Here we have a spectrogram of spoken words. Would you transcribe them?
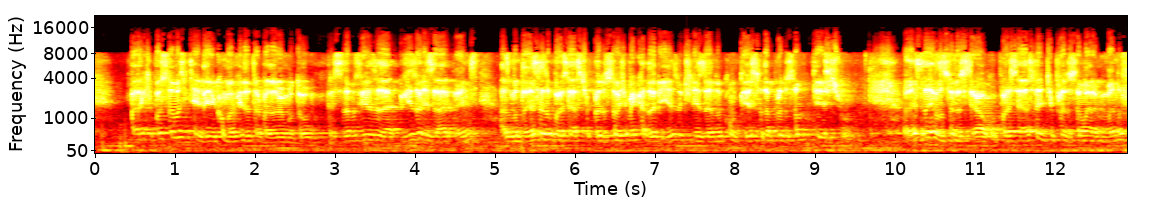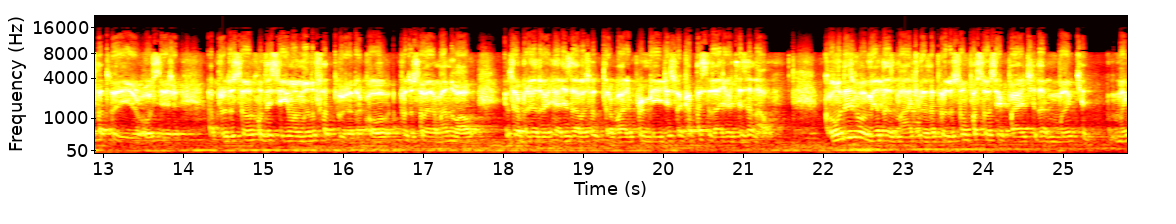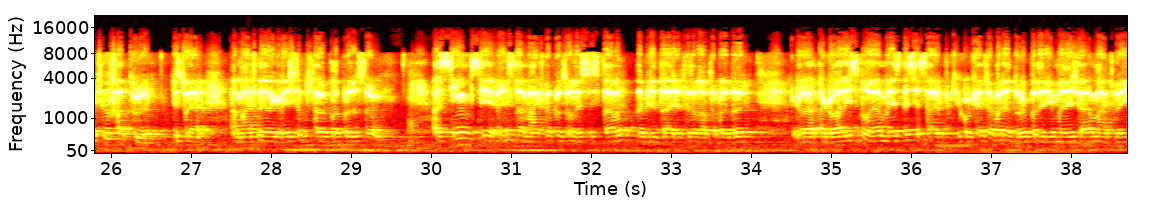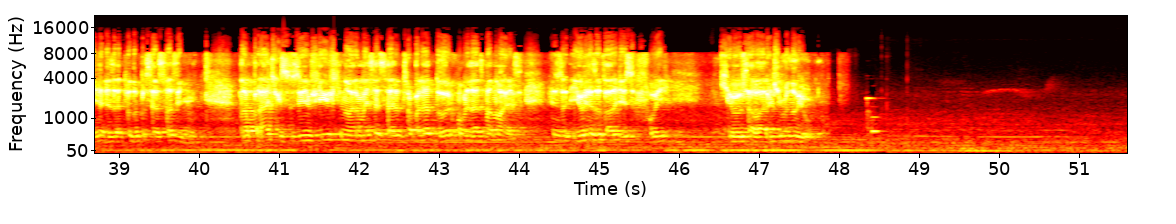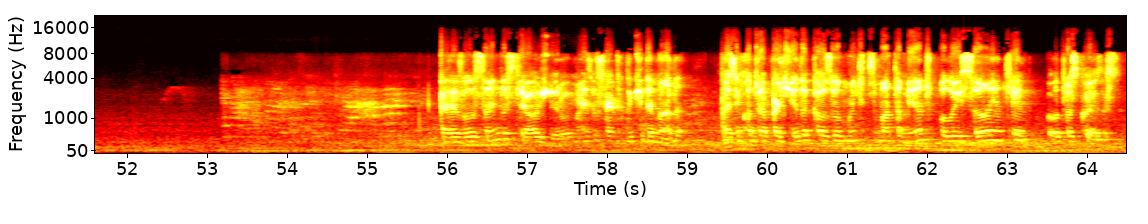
Para que possamos entender como a vida do trabalhador mudou, precisamos visualizar antes as mudanças no processo de produção de mercadorias utilizando o contexto da produção têxtil. Antes da Revolução Industrial, o processo de produção era manufatureiro, ou seja, a produção acontecia em uma manufatura, na qual a produção era manual e o trabalhador realizava seu trabalho por meio de sua capacidade artesanal. Com o desenvolvimento das máquinas, a produção passou a ser parte da maquinofatura, isto é, a máquina era grande responsável pela produção. Assim, se antes da máquina a produção necessitava da habilidade artesanal do trabalhador, agora, agora isso não era mais necessário, porque qualquer trabalhador poderia manejar a máquina e realizar todo o processo sozinho. Na prática, isso significa que não era mais necessário o trabalhador com habilidades manuais, e o resultado disso foi que o salário diminuiu. A Revolução Industrial gerou mais oferta do que demanda, mas em contrapartida causou muito desmatamento, poluição, entre outras coisas.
